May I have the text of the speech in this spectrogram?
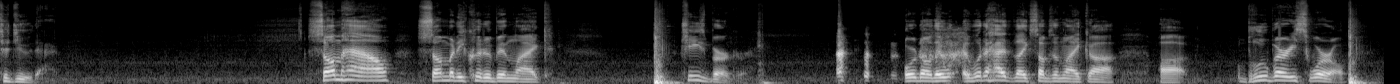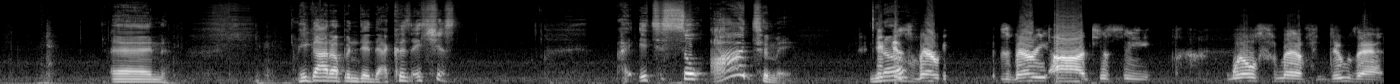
to do that. Somehow somebody could have been like cheeseburger. or no, they it would have had like something like uh uh blueberry swirl. And he got up and did that cuz it's just it's just so odd to me. You know? it's very it's very odd to see Will Smith do that,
